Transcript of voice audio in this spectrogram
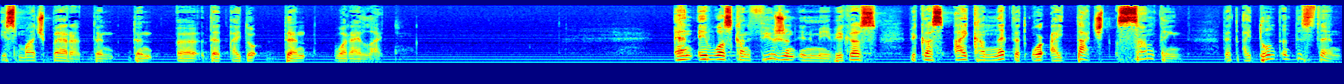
is much better than than uh, that I don't than what I like. And it was confusion in me because because I connected or I touched something that I don't understand,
